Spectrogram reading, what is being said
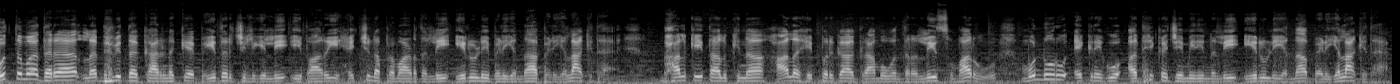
ಉತ್ತಮ ದರ ಲಭ್ಯವಿದ್ದ ಕಾರಣಕ್ಕೆ ಬೀದರ್ ಜಿಲ್ಲೆಯಲ್ಲಿ ಈ ಬಾರಿ ಹೆಚ್ಚಿನ ಪ್ರಮಾಣದಲ್ಲಿ ಈರುಳ್ಳಿ ಬೆಳೆಯನ್ನ ಬೆಳೆಯಲಾಗಿದೆ. ಭಾಲ್ಕಿ ತಾಲೂಕಿನ ಹಾಲಹೆಪ್ಪರ್ಗ ಗ್ರಾಮವೊಂದರಲ್ಲಿ ಸುಮಾರು ಮುನ್ನೂರು ಎಕರೆಗೂ ಅಧಿಕ ಜಮೀನಿನಲ್ಲಿ ಈರುಳ್ಳಿಯನ್ನ ಬೆಳೆಯಲಾಗಿದೆ.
